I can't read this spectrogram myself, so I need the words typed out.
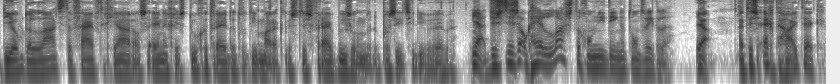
Die ook de laatste vijftig jaar als enige is toegetreden tot die markt. Dus het is vrij bijzonder, de positie die we hebben. Ja, dus het is ook heel lastig om die dingen te ontwikkelen? Ja, het is echt high-tech.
